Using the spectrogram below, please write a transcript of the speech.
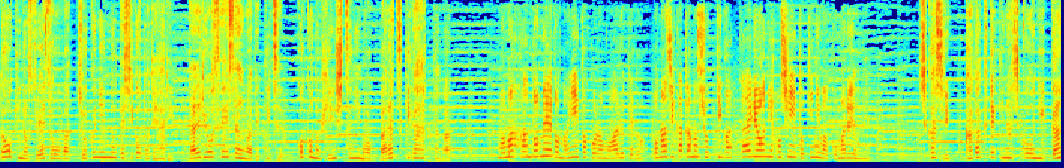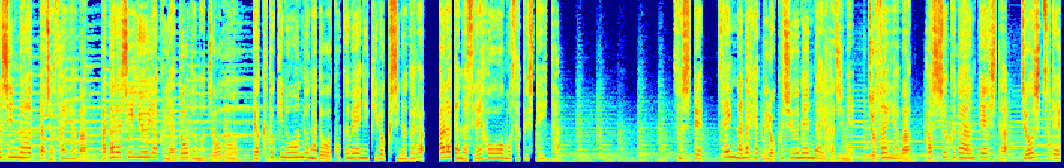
陶器の製造は職人の手仕事であり、大量生産はできず、個々の品質にもばらつきがあったわ。ママハンドメイドのいいところもあるけど、同じ型の食器が大量に欲しい時には困るよね。しかし、科学的な思考に関心のあったジョサイアは、新しい釉薬や糖度の調合、焼く時の温度などを克明に記録しながら、新たな製法を模索していた。そして、1760年代初め、ジョサイアは発色が安定した上質で、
